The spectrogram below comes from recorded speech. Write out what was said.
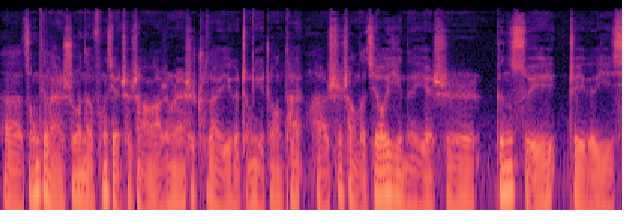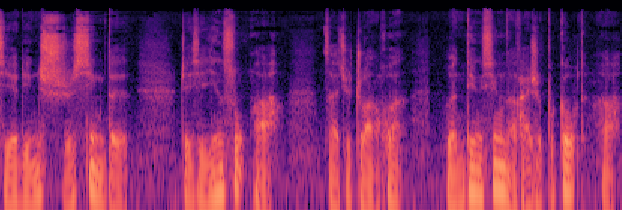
呃，总体来说呢，风险市场啊仍然是处在一个整理状态啊，市场的交易呢也是跟随这个一些临时性的这些因素啊。再去转换，稳定性呢还是不够的啊。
